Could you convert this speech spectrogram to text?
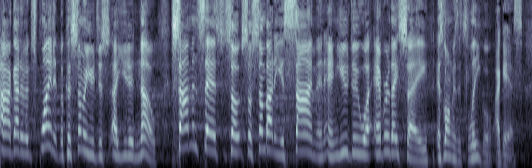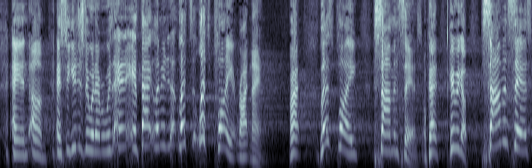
I got to explain it because some of you just, uh, you didn't know. Simon Says, so, so somebody is Simon and you do whatever they say as long as it's legal, I guess. And, um, and so you just do whatever. And in fact, let me, let's, let's play it right now. All right. Let's play Simon Says. Okay. Here we go. Simon Says,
